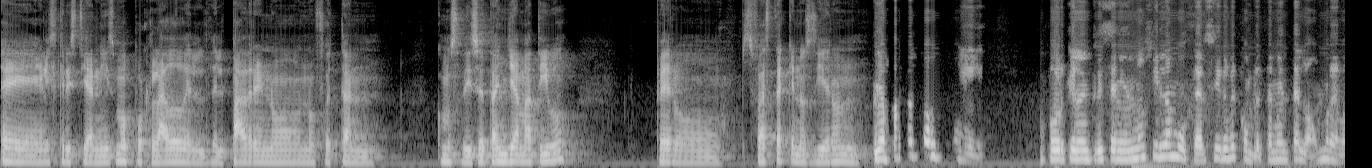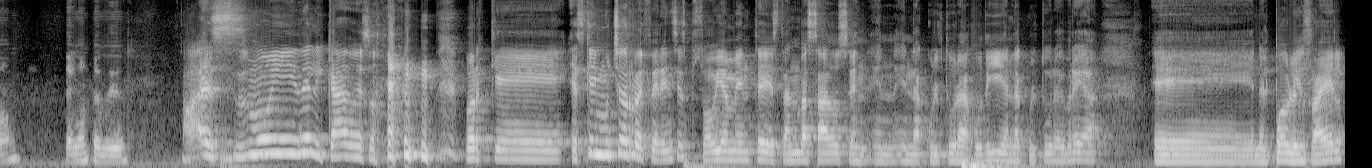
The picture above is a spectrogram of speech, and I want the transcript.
eh, el cristianismo por lado del, padre no, no, fue tan, ¿cómo se dice?, tan llamativo, pero pues, fue hasta que nos dieron... Y aparte porque, porque en el cristianismo sí la mujer sirve completamente al hombre, ¿no? Tengo entendido. Ah, es muy delicado eso, porque es que hay muchas referencias, pues obviamente están basados en, en, en la cultura judía, en la cultura hebrea, eh, en el pueblo de Israel.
